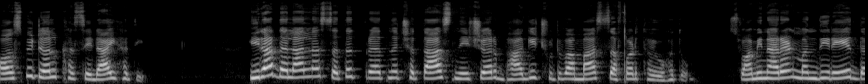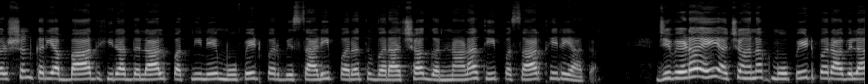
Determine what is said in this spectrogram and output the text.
હોસ્પિટલ ખસેડાઈ હતી. હીરા દલાલના સતત પ્રયત્ન છતાં સ્નેચર ભાગી છૂટવામાં સફળ થયો હતો. સ્વામિનારાયણ મંદિરે દર્શન કર્યા બાદ હીરા દલાલ પત્નીને મોપેટ પર બેસાડી પરત વરાછા ગરનાળાથી પસાર થઈ રહ્યા હતા. જે વેળાએ અચાનક મોપેડ પર આવેલા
